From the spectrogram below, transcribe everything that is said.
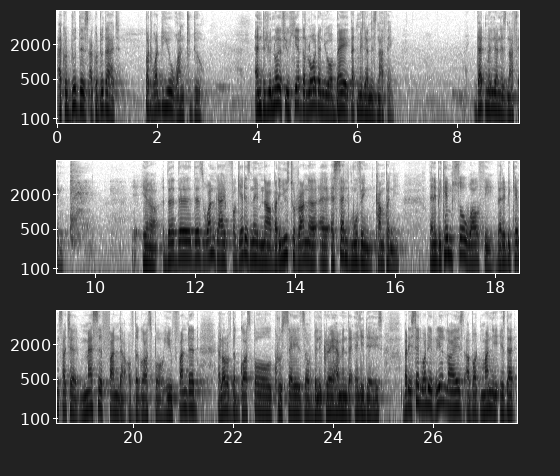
I could do this, I could do that. But what do you want to do? And do you know if you hear the Lord and you obey, that million is nothing? That million is nothing. You know, the, the, there's one guy, forget his name now, but he used to run a, a, a sand moving company. And he became so wealthy that he became such a massive funder of the gospel. He funded a lot of the gospel crusades of Billy Graham in the early days. But he said what he realized about money is that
